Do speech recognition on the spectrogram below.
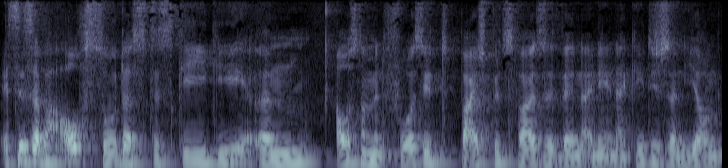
Es ist aber auch so, dass das GEG ähm, Ausnahmen vorsieht, beispielsweise wenn eine energetische Sanierung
